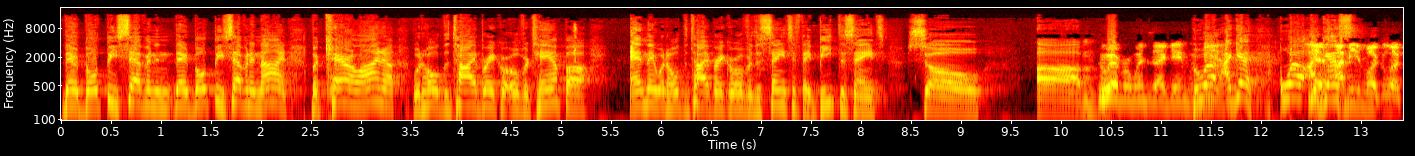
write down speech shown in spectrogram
they would both be seven and they'd both be seven and nine, but Carolina would hold the tiebreaker over Tampa and they would hold the tiebreaker over the Saints if they beat the Saints. So. Um, whoever wins that game, would who, be I guess. Well, Yeah, I guess. I mean, look, look.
